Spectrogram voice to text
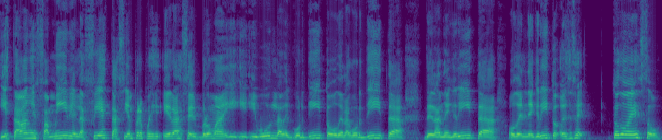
estaban en familia, en la fiesta, siempre pues era hacer broma y, burla del gordito o de la gordita, de la negrita o del negrito. todo eso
